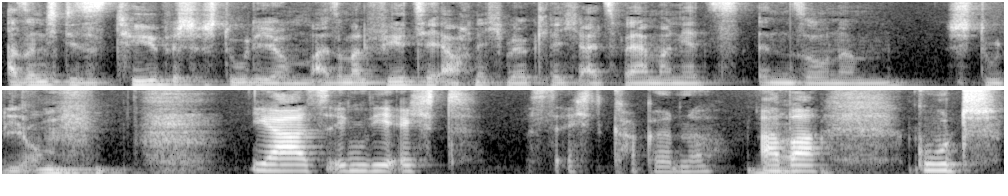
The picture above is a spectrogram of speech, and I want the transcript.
also nicht dieses typische Studium. Also man fühlt sich auch nicht wirklich, als wäre man jetzt in so einem Studium. Ja, ist irgendwie echt, ist echt kacke, ne? Aber gut.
